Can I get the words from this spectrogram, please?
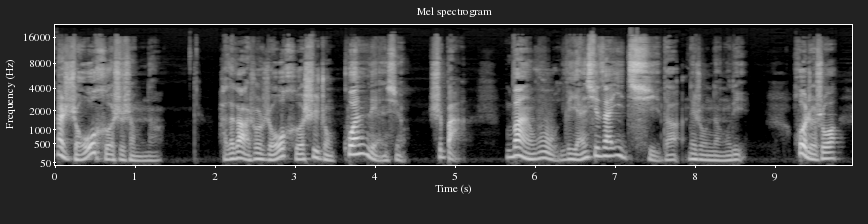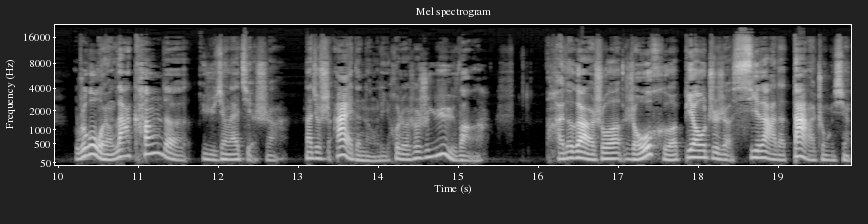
那柔和是什么呢？海德格尔说：“柔和是一种关联性，是把万物联系在一起的那种能力。或者说，如果我用拉康的语境来解释啊，那就是爱的能力，或者说是欲望啊。”海德格尔说：“柔和标志着希腊的大众性，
